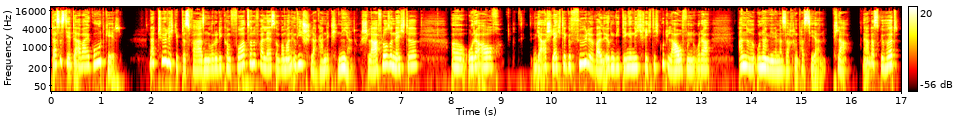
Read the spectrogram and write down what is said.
dass es dir dabei gut geht. Natürlich gibt es Phasen, wo du die Komfortzone verlässt und wo man irgendwie schlackernde Knie hat, schlaflose Nächte äh, oder auch ja schlechte Gefühle, weil irgendwie Dinge nicht richtig gut laufen oder andere unangenehme Sachen passieren. Klar, ja, das gehört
